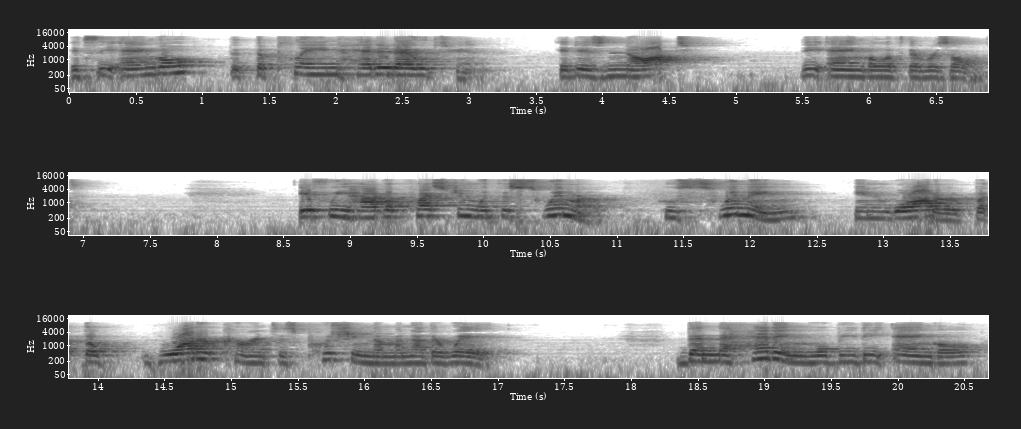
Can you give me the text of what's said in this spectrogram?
It's the angle that the plane headed out in. It is not the angle of the result. If we have a question with a swimmer who's swimming in water, but the water current is pushing them another way, then the heading will be the angle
